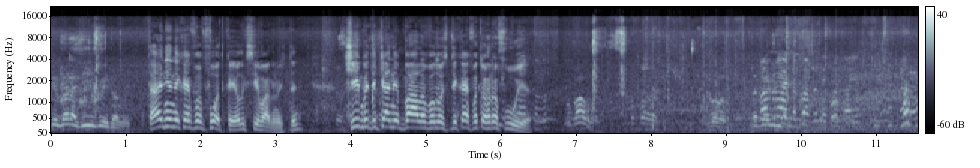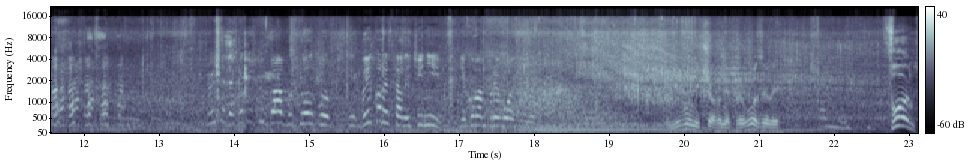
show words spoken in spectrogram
Ти зараз її видали. Та ні, нехай фоткає, Олексій Іванович. Чим би дитя не балувалось, нехай фотографує. Вам реально баби не хватає. Чуєте, так ви цю бабу тілку використали чи ні, яку вам привозили? Йому нічого не привозили. Фунт!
